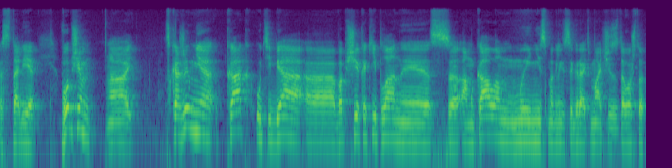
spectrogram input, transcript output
столе. В общем, а, скажи мне, как у тебя а, вообще, какие планы с Амкалом? Мы не смогли сыграть матч из-за того, что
